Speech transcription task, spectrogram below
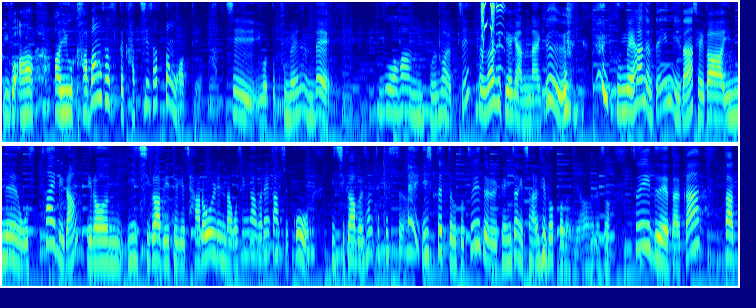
이거 아, 아 이거 가방 샀을 때 같이 샀던 것 같아요. 같이 이것도 구매했는데 이거 한 얼마였지? 저 사실 기억이 안 나고 구매하면 땡입니다. 제가 입는 옷 스타일이랑 이런 이 지갑이 되게 잘 어울린다고 생각을 해가지고 이 지갑을 선택했어요. 20대 때부터 트위드를 굉장히 잘 입었거든요. 그래서 트위드에다가 딱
